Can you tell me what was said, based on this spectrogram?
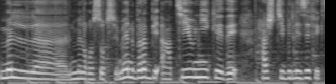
les ressources humaines, les effectifs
